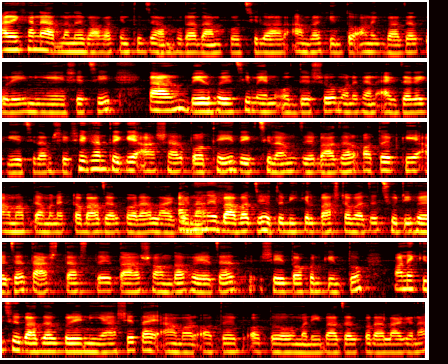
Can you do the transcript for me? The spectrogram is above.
আর এখানে আদনানের বাবা কিন্তু জাম্বুরা দাম করছিল আর আমরা কিন্তু অনেক বাজার করেই নিয়ে এসেছি। কারণ বের হয়েছি মেন উদ্দেশ্য, মনে করেন এক জায়গায় গিয়েছিলাম সেখান থেকে আসার পথেই দেখছিলাম যে বাজার, অতএব কি আমার তেমন একটা বাজার করা লাগে না। বাবার যেহেতু বিকেল পাঁচটা বাজে ছুটি হয়ে যায়, তা আস্তে আস্তে তার সন্ধ্যা হয়ে যায়, সে তখন কিন্তু অনেক কিছুই বাজার করে নিয়ে আসে, তাই আমার অতএব অত মানে বাজার করা লাগে না।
